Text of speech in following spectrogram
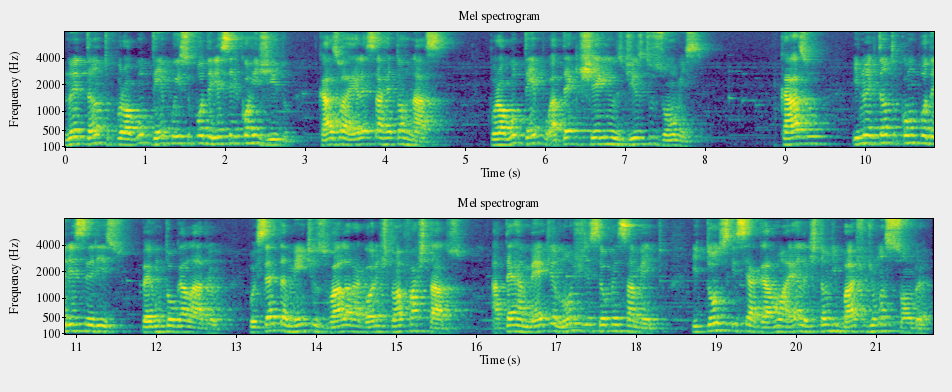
No entanto, por algum tempo isso poderia ser corrigido, caso a Elessar retornasse. Por algum tempo, até que cheguem os dias dos homens. Caso e, no entanto, como poderia ser isso? Perguntou Galadriel, pois certamente os Valar agora estão afastados. A Terra-média é longe de seu pensamento, e todos que se agarram a ela estão debaixo de uma sombra.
